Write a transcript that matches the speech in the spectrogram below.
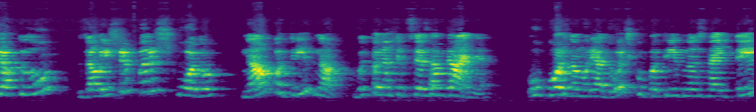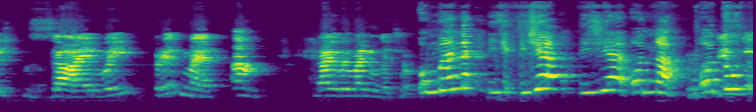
Чаклун залишив перешкоду. Нам потрібно виконати це завдання. У кожному рядочку потрібно знайти зайвий предмет. А. Зайвий малюночок. У мене є, є, одна. Отут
